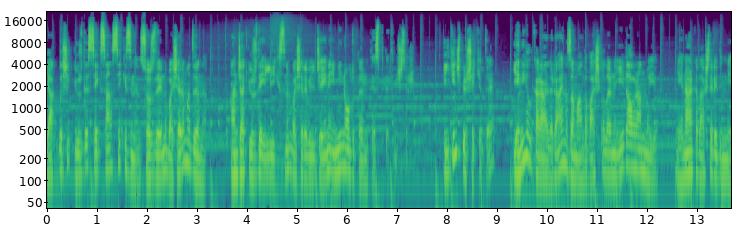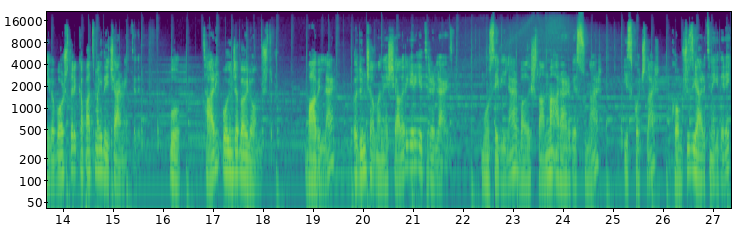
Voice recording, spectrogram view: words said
yaklaşık %88'inin sözlerini başaramadığını ancak %52'sinin başarabileceğine emin olduklarını tespit etmiştir. İlginç bir şekilde yeni yıl kararları aynı zamanda başkalarına iyi davranmayı, yeni arkadaşlar edinmeyi ve borçları kapatmayı da içermektedir. Bu, tarih boyunca böyle olmuştur. Babiller, ödünç alınan eşyaları geri getirirlerdi. Museviler bağışlanma arar ve sunar, İskoçlar komşu ziyaretine giderek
